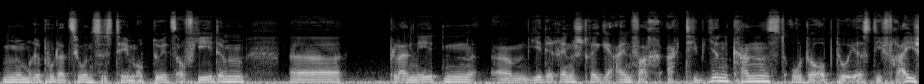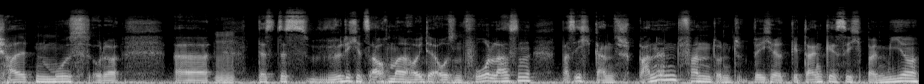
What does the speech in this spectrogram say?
mit dem Reputationssystem, ob du jetzt auf jedem äh, Planeten ähm, jede Rennstrecke einfach aktivieren kannst oder ob du erst die freischalten musst oder äh, mhm. das, das würde ich jetzt auch mal heute außen vor lassen. Was ich ganz spannend fand und welcher Gedanke sich bei mir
